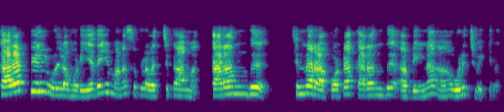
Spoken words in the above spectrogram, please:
கரப்பில் உள்ள முடி எதையும் மனசுக்குள்ள வச்சுக்காம கறந்து சின்னரா போட்டா கறந்து அப்படின்னா ஒளிச்சு வைக்கிறது.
